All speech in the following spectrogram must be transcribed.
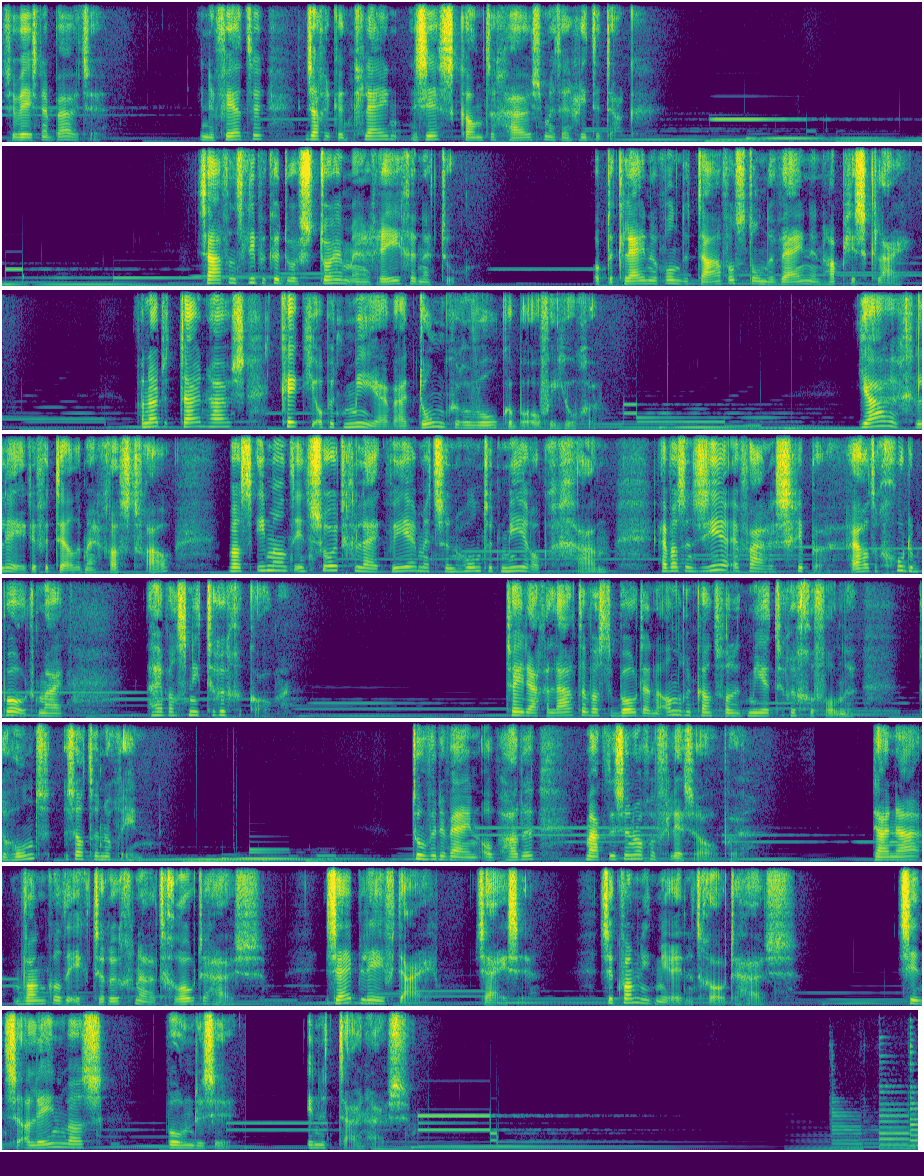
Ze wees naar buiten. In de verte zag ik een klein zeskantig huis met een rieten dak. S'avonds liep ik er door storm en regen naartoe. Op de kleine ronde tafel stonden wijn en hapjes klaar. Vanuit het tuinhuis keek je op het meer waar donkere wolken boven joegen. Jaren geleden, vertelde mijn gastvrouw, was iemand in soortgelijk weer met zijn hond het meer opgegaan. Hij was een zeer ervaren schipper. Hij had een goede boot, maar hij was niet teruggekomen. Twee dagen later was de boot aan de andere kant van het meer teruggevonden. De hond zat er nog in. Toen we de wijn op hadden, maakte ze nog een fles open. Daarna wankelde ik terug naar het grote huis. Zij bleef daar, zei ze. Ze kwam niet meer in het grote huis. Sinds ze alleen was, woonde ze in het tuinhuis.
